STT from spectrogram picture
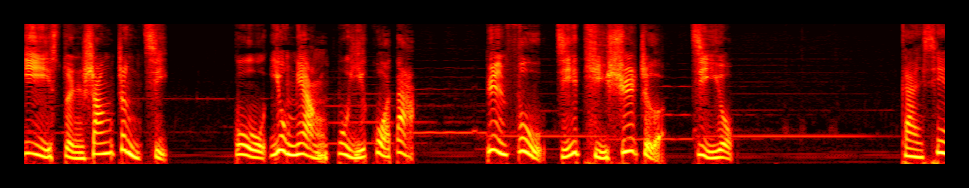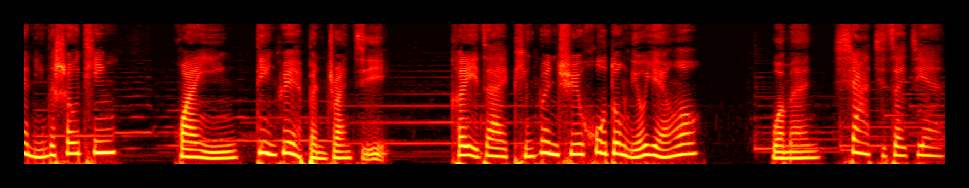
易损伤正气，故用量不宜过大。孕妇及体虚者忌用。感谢您的收听。欢迎订阅本专辑，可以在评论区互动留言哦。我们下期再见。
